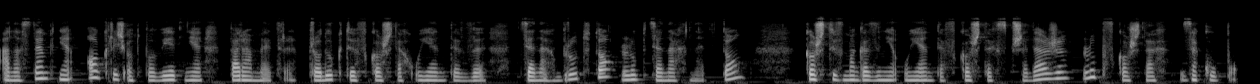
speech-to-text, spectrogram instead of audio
a następnie określ odpowiednie parametry. Produkty w kosztach ujęte w cenach brutto lub cenach netto, koszty w magazynie ujęte w kosztach sprzedaży lub w kosztach zakupu.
